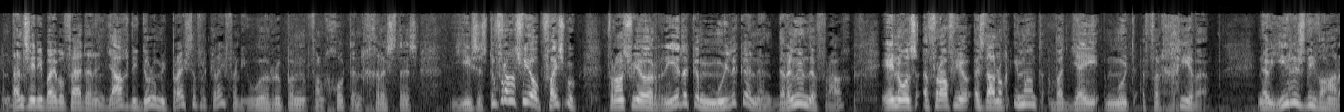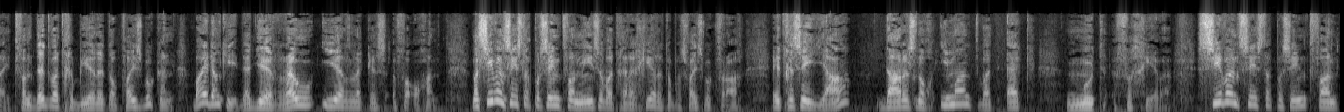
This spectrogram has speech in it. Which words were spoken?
En dan sê die Bybel verder en jag die doel om die prys te verkry van die hoë roeping van God in Christus Jesus. Toe vra ons vir jou op Facebook, vra ons vir jou 'n redelike moeilike en dringende vraag en ons vra vir jou is daar nog iemand wat jy moet vergewe? Nou hier is die waarheid van dit wat gebeur het op Facebook en baie dankie dat jy rou eerlik is vir oggend. Maar 67% van mense wat gereageer het op ons Facebook vraag het gesê ja, daar is nog iemand wat ek moet vergewe. 67% van 'n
